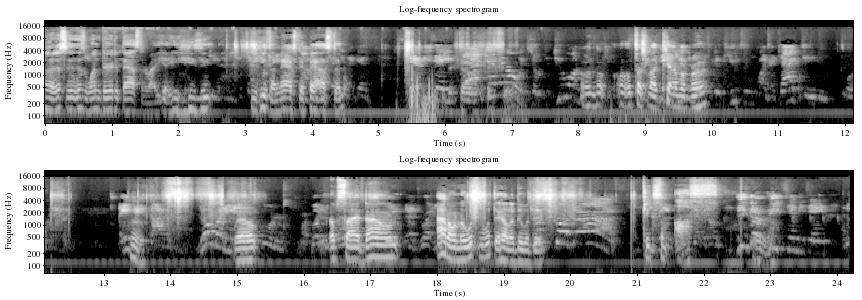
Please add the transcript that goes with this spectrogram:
Uh, this is this is one dirty bastard right here. He, he's he, he, he's a nasty bastard. Oh, don't, don't touch my camera, bro. Hmm. Well, upside down. I don't know what what the hell to do with this. Kick some ass.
